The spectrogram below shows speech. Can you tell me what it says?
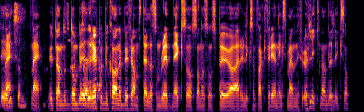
Det är nej, liksom... nej, utan de, de, de republikaner blir framställda som rednecks och sådana som spöar liksom fackföreningsmänniskor och liknande liksom.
